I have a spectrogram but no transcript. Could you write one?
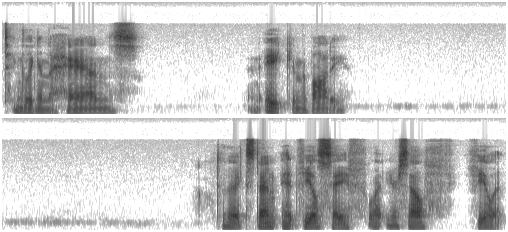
tingling in the hands, an ache in the body. To the extent it feels safe, let yourself feel it.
